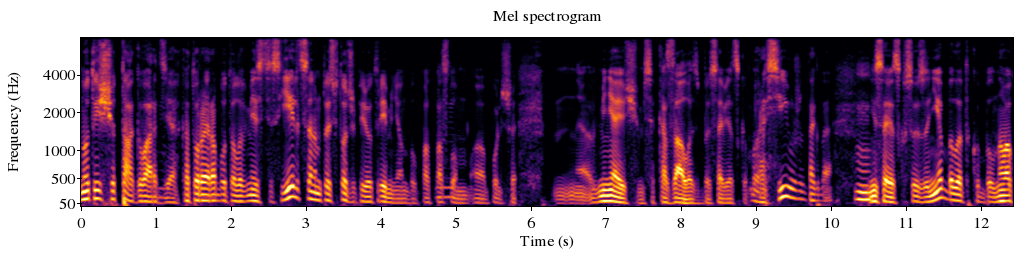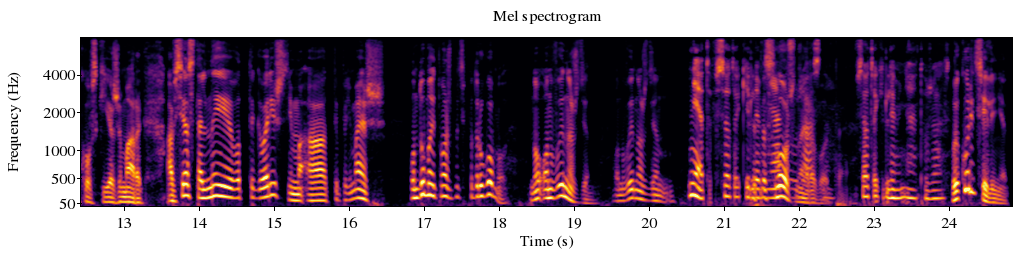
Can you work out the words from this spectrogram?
ну это еще та гвардия, которая работала вместе с Ельциным, то есть в тот же период времени он был по- послом э, Польши, э, в меняющемся, казалось бы, советском, в России уже тогда, М. ни Советского Союза не было, такой был Новаковский Ежемарок. А все остальные, вот ты говоришь с ним, а ты понимаешь, он думает, может быть, по-другому, но он вынужден. Он вынужден. Нет, все-таки для Это меня сложная это ужасно. работа. Все-таки для меня это ужасно. Вы курите или нет?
